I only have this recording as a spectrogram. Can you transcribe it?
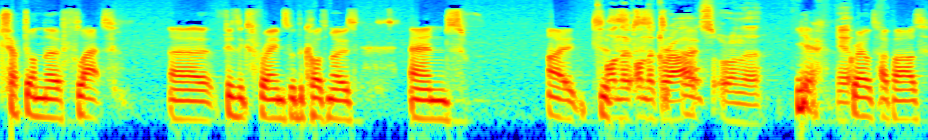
Chucked on the flat uh, physics frames with the Cosmos, and I just On the on the uh, grass or on the yeah, Yeah. Grail Type R's.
